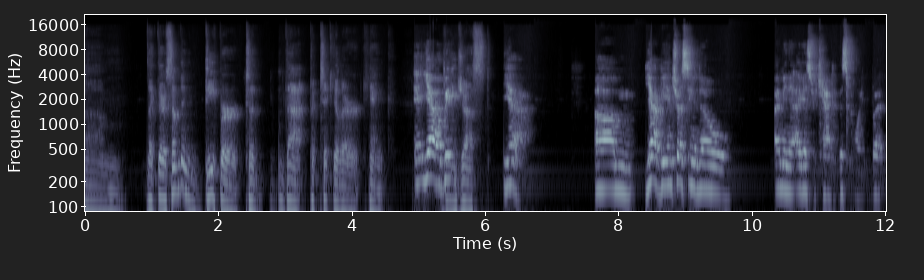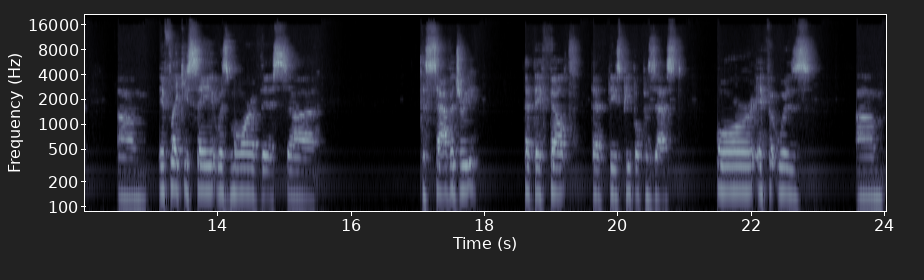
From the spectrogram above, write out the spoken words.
um like there's something deeper to that particular kink Yeah, it'll be just yeah, um, yeah. It'd be interesting to know. I mean, I guess we can't at this point, but um, if, like you say, it was more of this uh, the savagery that they felt that these people possessed, or if it was um,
